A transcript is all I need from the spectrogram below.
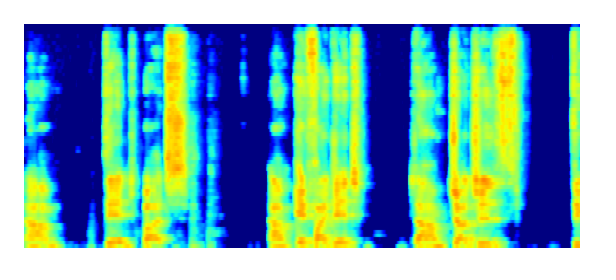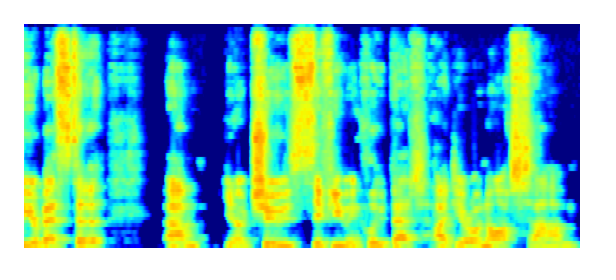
um, did, but um, if I did, um, judges, do your best to, um, you know, choose if you include that idea or not. Um,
